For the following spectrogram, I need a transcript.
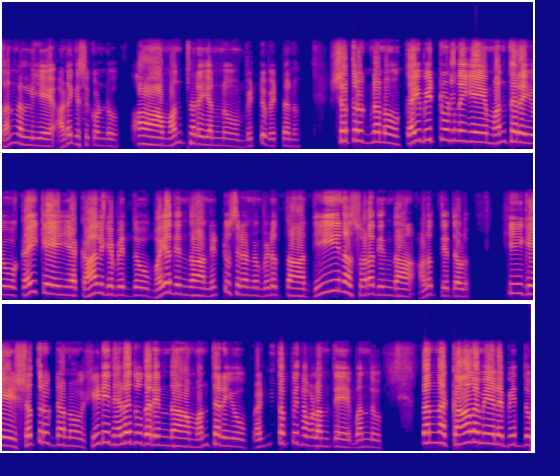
ತನ್ನಲ್ಲಿಯೇ ಅಡಗಿಸಿಕೊಂಡು ಆ ಮಂಥರೆಯನ್ನು ಬಿಟ್ಟು ಬಿಟ್ಟನು ಶತ್ರುಘ್ನನು ಕೈ ಬಿಟ್ಟೊಡನೆಯೇ ಮಂಥರೆಯು ಕೈಕೇಯಿಯ ಕಾಲಿಗೆ ಬಿದ್ದು ಭಯದಿಂದ ನಿಟ್ಟುಸಿರನ್ನು ಬಿಡುತ್ತಾ ದೀನ ಸ್ವರದಿಂದ ಅಳುತ್ತಿದ್ದಳು. ಹೀಗೆ ಶತ್ರುಘ್ನನು ಹಿಡಿದೆಳೆದುದರಿಂದ ಮಂಥರೆಯು ಪ್ರಜ್ಞೆ ತಪ್ಪಿದವಳಂತೆ ಬಂದು ತನ್ನ ಕಾಲ ಮೇಲೆ ಬಿದ್ದು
